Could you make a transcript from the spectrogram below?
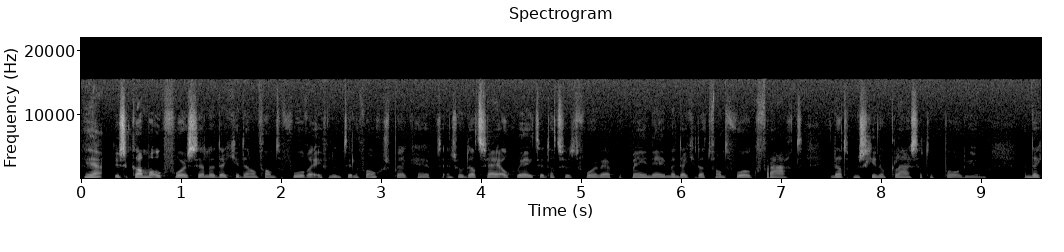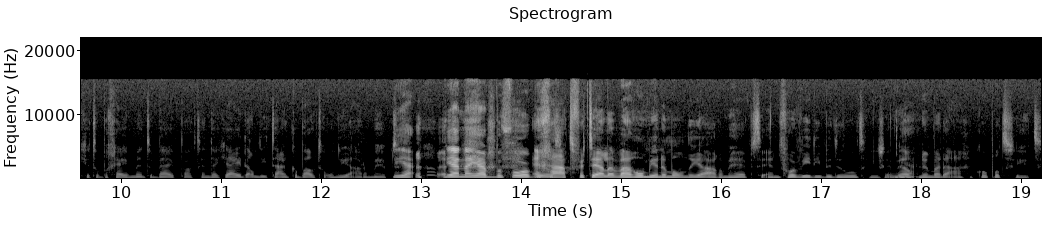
Ja, Dus ik kan me ook voorstellen dat je dan van tevoren even een telefoongesprek hebt. En zodat zij ook weten dat ze het voorwerp ook meenemen. En dat je dat van tevoren ook vraagt. En dat het misschien ook klaar staat op het podium. En dat je het op een gegeven moment erbij pakt. En dat jij dan die tuinkabouter onder je arm hebt. ja. ja nou ja, bijvoorbeeld. En gaat vertellen waarom je hem onder je arm hebt. En voor wie die bedoeld is. En welk Ja. nummer daar aan gekoppeld zit.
